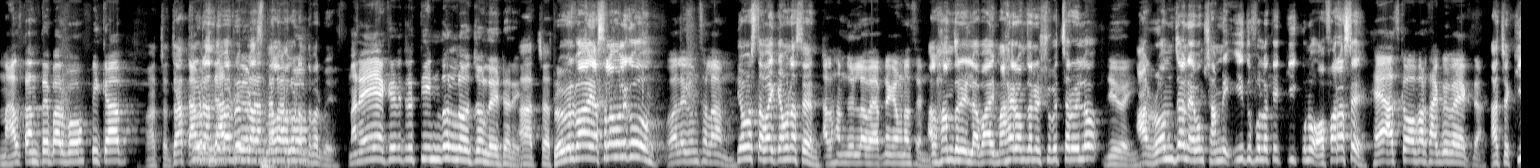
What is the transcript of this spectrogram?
মাল টানতে পারব পিক আপ আচ্ছা তারপরে টানতে পারবে প্লাস টানতে পারবে। মানে একের ভিতরে তিন বললেও চলে এটারে। আচ্ছা রবিউল ভাই আসসালামু আলাইকুম। ওয়ালাইকুম সালাম। কি অবস্থা ভাই কেমন আছেন? আলহামদুলিল্লাহ ভাই আপনি কেমন আছেন? আলহামদুলিল্লাহ ভাই মাহে রমজানের শুভেচ্ছা রইল। জি ভাই। আর রমজান এবং সামনে ঈদ উপলক্ষে কি কোনো অফার আছে? হ্যাঁ আজকে অফার থাকবে ভাই একটা। আচ্ছা কি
